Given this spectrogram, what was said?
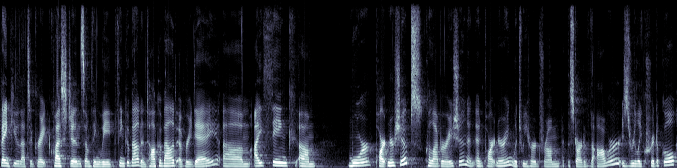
Thank you. That's a great question, something we think about and talk about every day. Um, I think um, more partnerships, collaboration, and, and, partnering, which we heard from at the start of the hour, is really critical.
